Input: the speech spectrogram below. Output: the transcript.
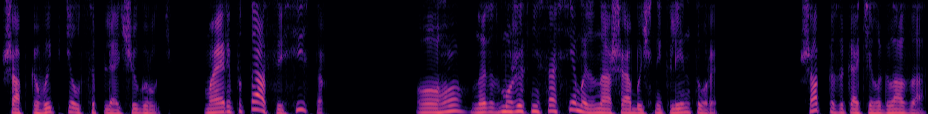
Шапка выпятила цыплячью грудь. Моя репутация, систер. Ого, но этот мужик не совсем из нашей обычной клиентуры. Шапка закатила глаза.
